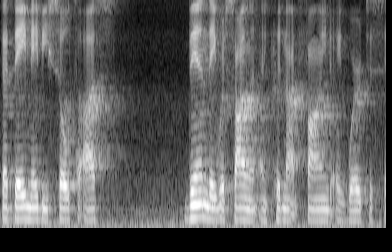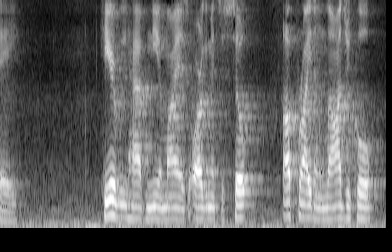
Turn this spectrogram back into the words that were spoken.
that they may be sold to us? Then they were silent and could not find a word to say. Here we have Nehemiah's arguments are so upright and logical,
